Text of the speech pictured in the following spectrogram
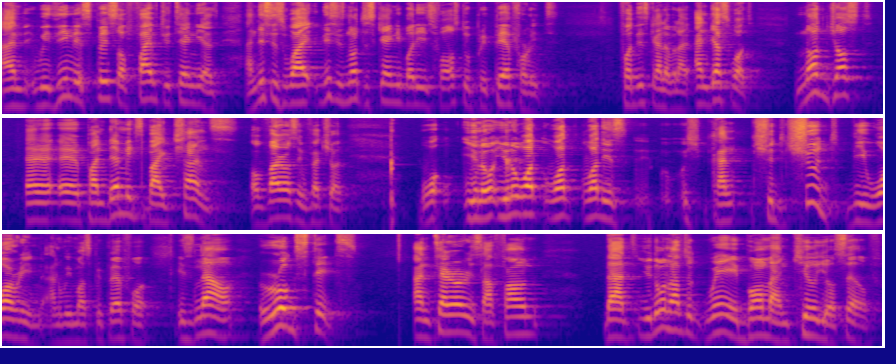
And within a space of five to 10 years, and this is why, this is not to scare anybody, it's for us to prepare for it, for this kind of life. And guess what? Not just uh, uh, pandemics by chance of virus infection. You know, you know what, what, what is can should should be worrying and we must prepare for is now rogue states and terrorists have found that you don't have to wear a bomb and kill yourself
